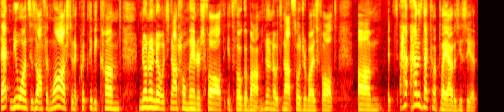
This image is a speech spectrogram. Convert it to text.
that nuance is often lost and it quickly becomes no, no, no, it's not Homelander's fault, it's Vogelbaum's. No, no, it's not Soldier Boy's fault. Um, it's, how, how, does that kind of play out as you see it?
